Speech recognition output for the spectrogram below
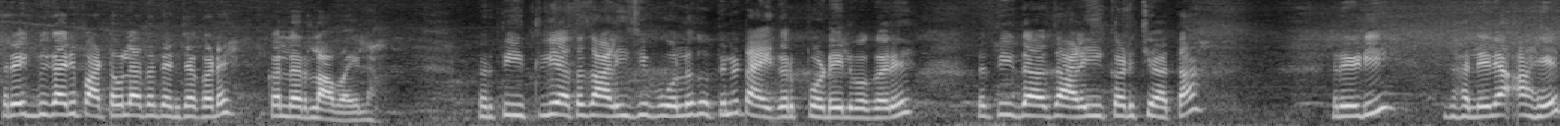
तर एक बिगारी पाठवलं आता त्यांच्याकडे कलर लावायला. तर ती इथली आता जाळी जी बोलत होती ना टायगर पडेल वगैरे तर ती दा जाळी इकडची आता रेडी झालेल्या आहेत.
